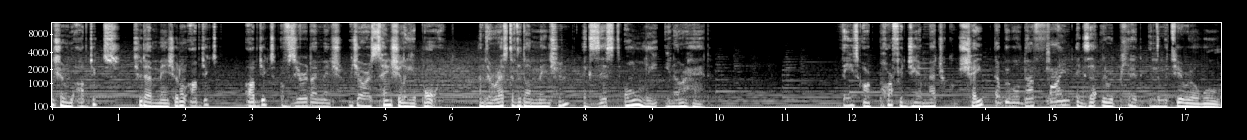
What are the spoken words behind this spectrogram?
One-dimensional objects, two-dimensional objects, objects of zero dimension, which are essentially a point, and the rest of the dimension exists only in our head. These are perfect geometrical shape that we will not find exactly repeated in the material world.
